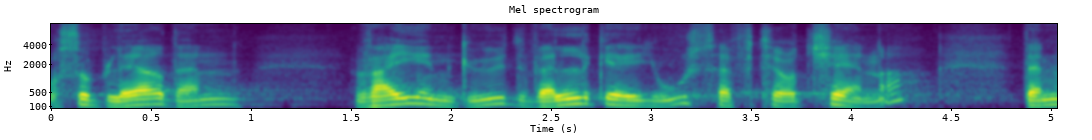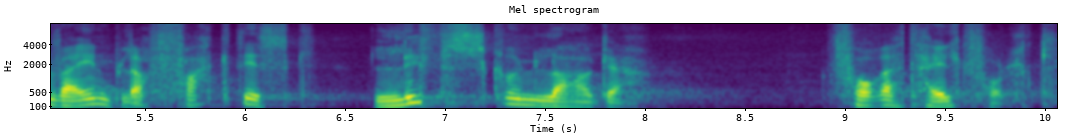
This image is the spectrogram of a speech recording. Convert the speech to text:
Og så blir den veien Gud velger Josef til å tjene, den veien blir faktisk livsgrunnlaget for et helt folk.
